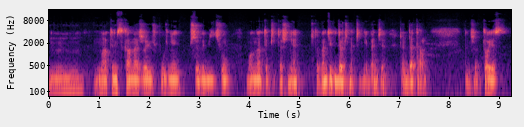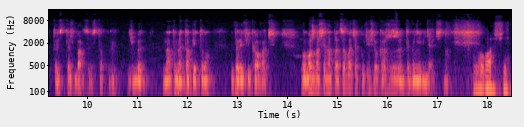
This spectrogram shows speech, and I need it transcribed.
mm, na tym skanerze już później przy wybiciu monety, czy też nie. Czy to będzie widoczne, czy nie będzie ten detal. Także to jest, to jest też bardzo istotne, żeby na tym etapie to weryfikować. Bo można się napracować, a później się okaże, że tego nie widać. No. No właśnie.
